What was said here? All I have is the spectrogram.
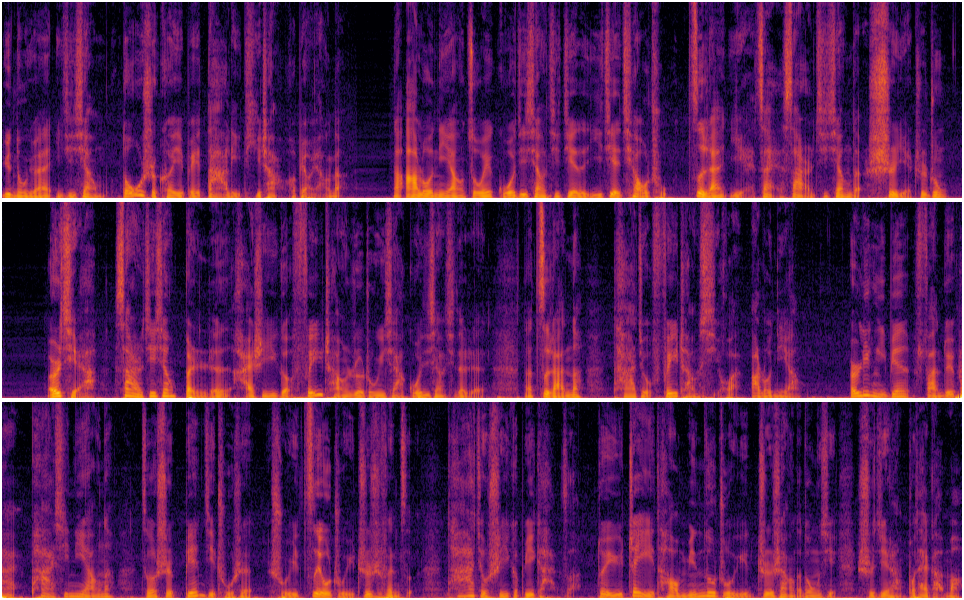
运动员以及项目都是可以被大力提倡和表扬的。那阿罗尼扬作为国际象棋界的一介翘楚，自然也在萨尔基香的视野之中。而且啊，萨尔基香本人还是一个非常热衷一下国际象棋的人，那自然呢，他就非常喜欢阿罗尼扬。而另一边反对派帕西尼扬呢，则是编辑出身，属于自由主义知识分子，他就是一个笔杆子。对于这一套民族主义至上的东西，实际上不太感冒，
